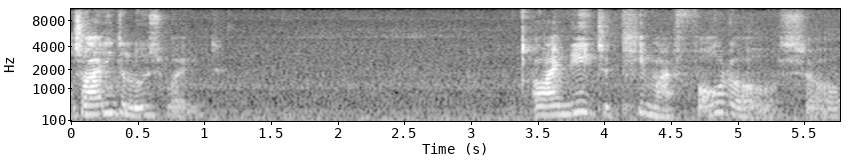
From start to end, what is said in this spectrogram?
So I need to lose weight Oh, I need to keep my photos. So,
